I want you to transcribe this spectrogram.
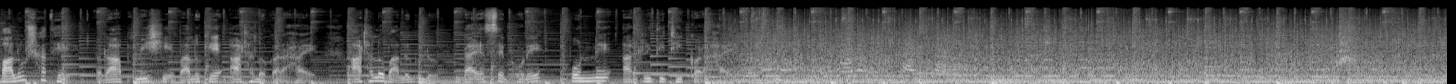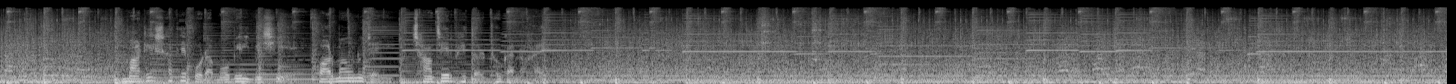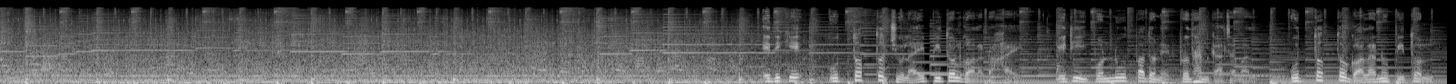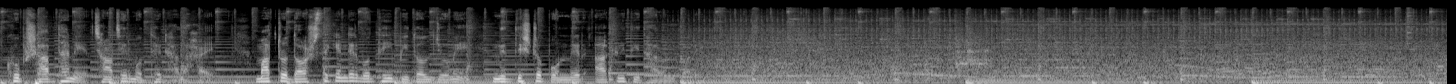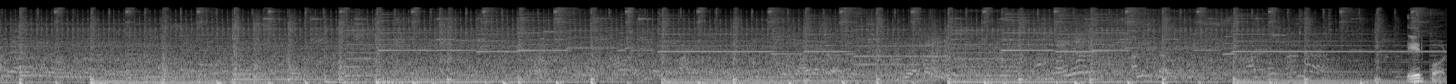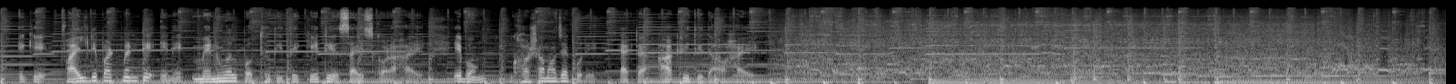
বালুর সাথে রাপ মিশিয়ে বালুকে আঠালো করা হয়। আঠালো বালুগুলো ডায়াসে ভরে পণ্যে আকৃতি ঠিক করা হয়। মাটির সাথে পোড়া মোবিল মিশিয়ে ফর্মা অনুযায়ী ছাঁচের ভিতর ঢোকানো হয়। এদিকে উত্তপ্ত চুলায় পিতল গলানো হয়। এটি পণ্য উৎপাদনের প্রধান কাঁচামাল। উত্তপ্ত গলানো পিতল খুব সাবধানে ছাঁচের মধ্যে ঢালা হয়। মাত্র দশ সেকেন্ডের মধ্যেই পিতল জমে নির্দিষ্ট পণ্যের আকৃতি ধারণ করে। এরপর একে ফাইল ডিপার্টমেন্টে এনে ম্যানুয়াল পদ্ধতিতে কেটে সাইজ করা হয় এবং ঘষা মাজা করে একটা আকৃতি দেওয়া হয়।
